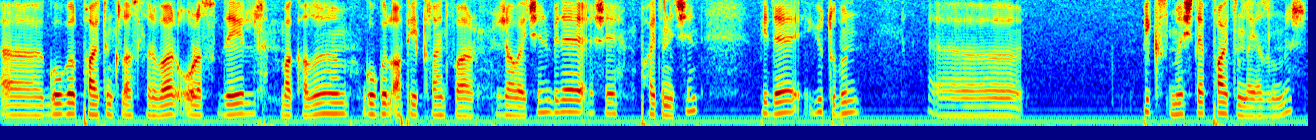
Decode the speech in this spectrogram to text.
Ee, Google Python klasları var. Orası değil. Bakalım. Google API Client var Java için. Bir de şey Python için. Bir de YouTube'un e, bir kısmı işte Python'la yazılmış.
